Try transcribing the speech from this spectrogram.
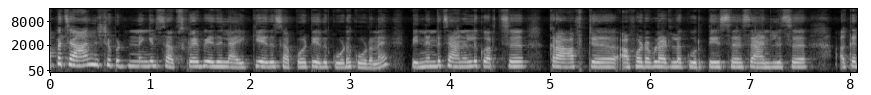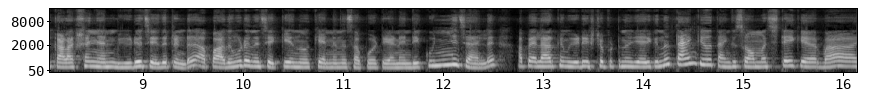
അപ്പോൾ ചാനൽ ഇഷ്ടപ്പെട്ടിട്ടുണ്ടെങ്കിൽ സബ്സ്ക്രൈബ് ചെയ്ത് ലൈക്ക് ചെയ്ത് സപ്പോർട്ട് ചെയ്ത് കൂടെ കൂടണേ. പിന്നെ എന്റെ ചാനലിൽ കുറച്ച് ക്രാഫ്റ്റ് അഫോർഡബിൾ ആയിട്ടുള്ള കുർത്തീസ് സാൻഡിൽസ് ഒക്കെ കളക്ഷൻ ഞാൻ വീഡിയോ ചെയ്തിട്ടുണ്ട്. അപ്പോൾ അതും കൂടി ഒന്ന് ചെക്ക് ചെയ്ത് നോക്കി എന്നെ ഒന്ന് സപ്പോർട്ട് ചെയ്യണം എന്റെ ഈ കുഞ്ഞു ചാനൽ അപ്പോൾ എല്ലാവർക്കും വീഡിയോ ഇഷ്ടപ്പെട്ടെന്ന് വിചാരിക്കുന്നു. Thank you thank you so much take care bye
